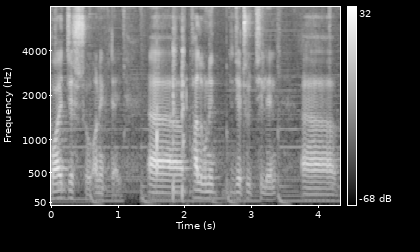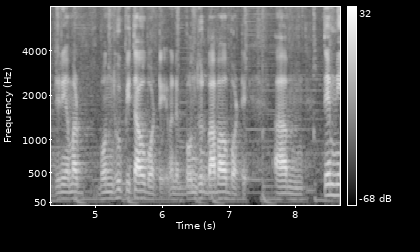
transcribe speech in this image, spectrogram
বয়োজ্যেষ্ঠ অনেকটাই। ফাল্গুনি জেঠু ছিলেন যিনি আমার বন্ধু পিতাও বটে মানে বন্ধুর বাবাও বটে। তেমনি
